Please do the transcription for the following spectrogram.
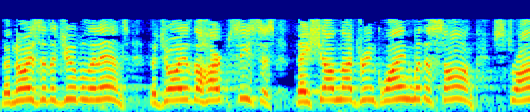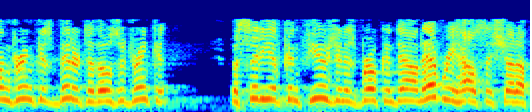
The noise of the jubilant ends. The joy of the harp ceases. They shall not drink wine with a song. Strong drink is bitter to those who drink it. The city of confusion is broken down. Every house is shut up,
